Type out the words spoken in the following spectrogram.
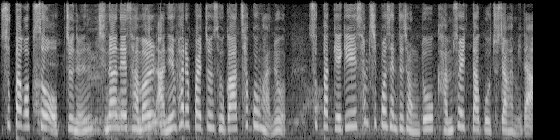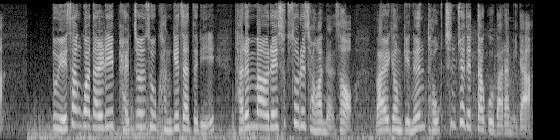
숙박업소 업주는 지난해 3월 안인 화력발전소가 착공한 후 숙박객이 30% 정도 감소했다고 주장합니다. 또 예상과 달리 발전소 관계자들이 다른 마을에 숙소를 정하면서 마을 경기는 더욱 침체됐다고 말합니다.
